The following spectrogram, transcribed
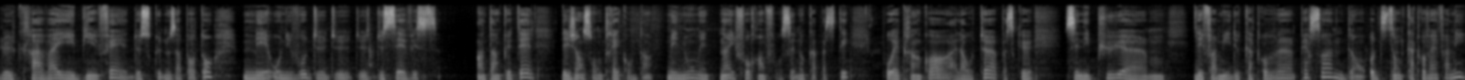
le travail est bien fait de ce que nous apportons, mais au niveau de, de, de, de service en tant que tel, les gens sont très contents. Mais nous, maintenant, il faut renforcer nos capacités pour être encore à la hauteur parce que ce n'est plus euh, des familles de 80 personnes, donc, oh, disons 80 familles,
